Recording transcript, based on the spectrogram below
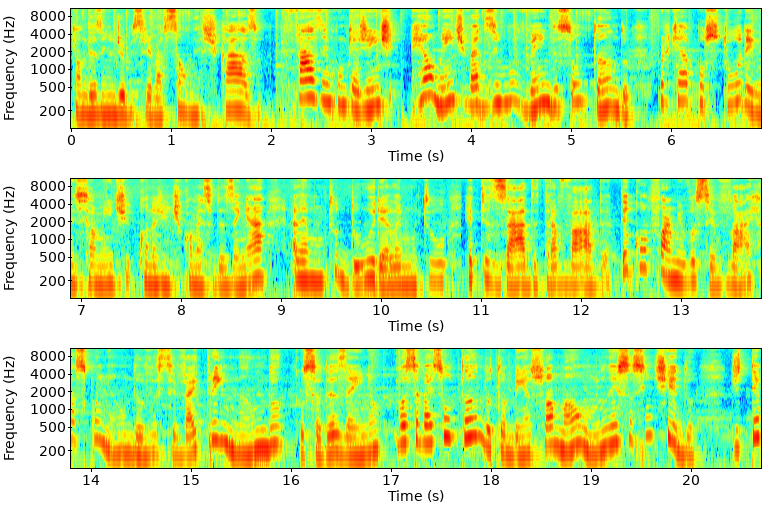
que é um desenho de observação neste caso, fazem com que a gente realmente vá desenvolvendo e soltando, porque a postura inicialmente, quando a gente começa a desenhar, ela é muito dura, ela é muito retesada, travada. Então, conforme você vai rascunhando, você vai treinando o seu desenho, você vai soltando também a sua mão nesse sentido, de ter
